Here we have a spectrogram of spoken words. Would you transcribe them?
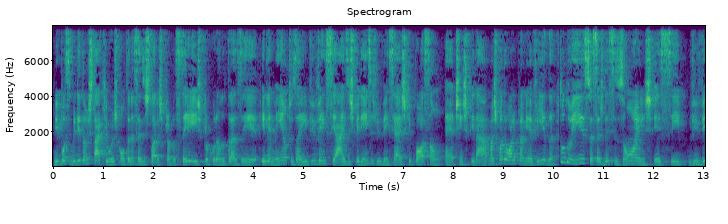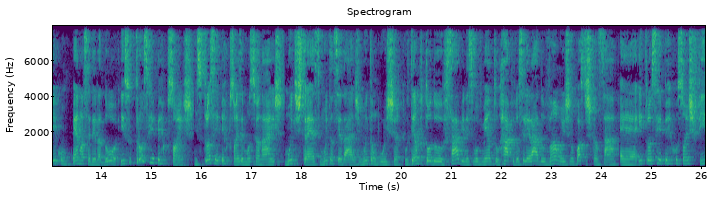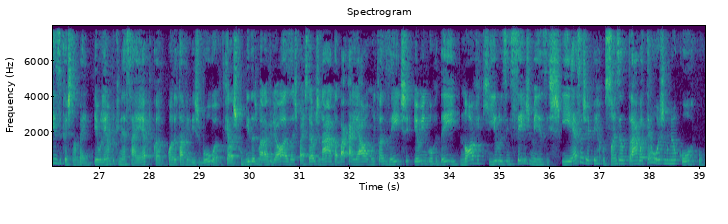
me possibilitam estar aqui hoje contando essas histórias para vocês, procurando trazer elementos aí vivenciais, experiências vivenciais que possam é, te inspirar. Mas quando eu olho para minha vida, tudo isso, essas decisões, esse viver com o pé no acelerador, isso trouxe repercussões. Isso trouxe repercussões emocionais, muito estresse, muita ansiedade, muita angústia. O tempo todo, sabe, nesse movimento rápido, acelerado, vamos, não posso descansar. É, e trouxe repercussões físicas também. Eu lembro que nessa época, quando eu estava em Lisboa, aquelas comidas maravilhosas, pastel de nata, bacalhau, muito azeite, eu engordei 9 quilos em seis meses. E essas repercussões eu trago até hoje no meu corpo.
